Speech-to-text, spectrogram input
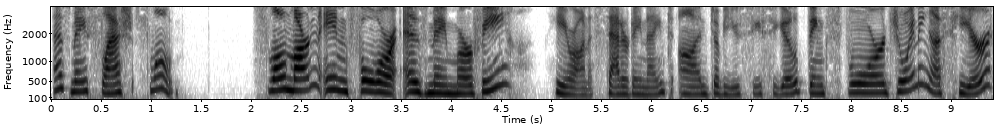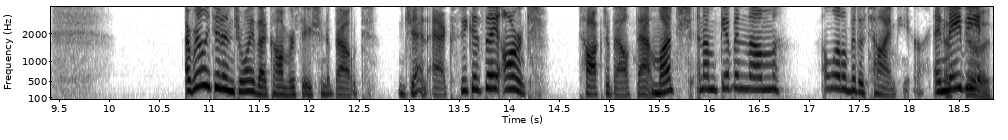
Esme slash Sloan. Sloan Martin in for Esme Murphy here on a Saturday night on WCCO. Thanks for joining us here. I really did enjoy that conversation about Gen X because they aren't talked about that much, and I'm giving them a little bit of time here. And That's maybe, good.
